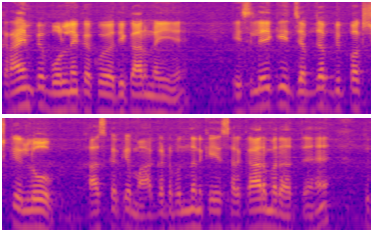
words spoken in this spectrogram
क्राइम पे बोलने का कोई अधिकार नहीं है। इसलिए कि जब जब विपक्ष के लोग, खास करके महागठबंधन के सरकार में रहते हैं तो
